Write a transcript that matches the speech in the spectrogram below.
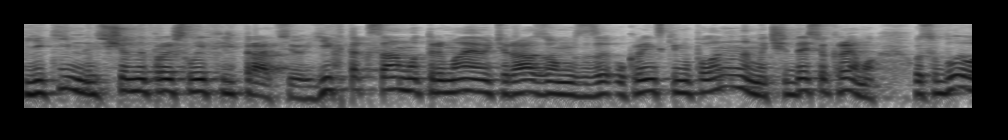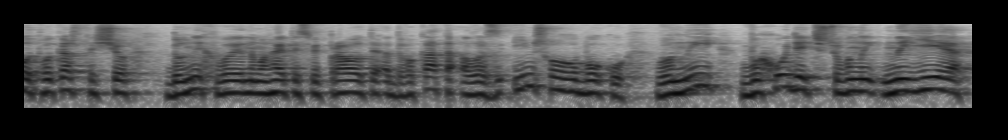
які що не пройшли фільтрацію, їх так само тримають разом з українськими полоненими чи десь окремо. Особливо, от ви кажете, що до них ви намагаєтесь відправити адвоката, але з іншого боку, вони виходять, що вони не є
